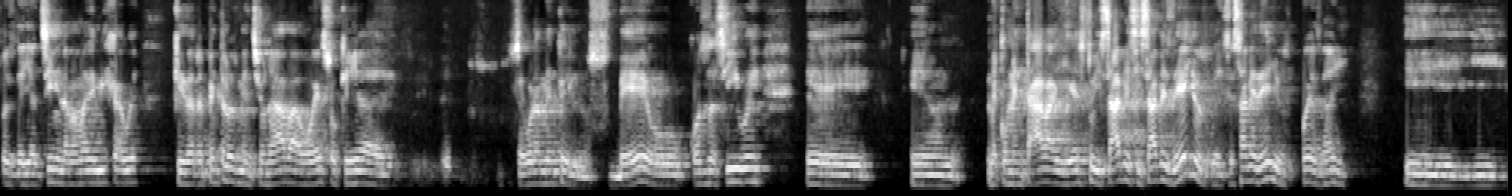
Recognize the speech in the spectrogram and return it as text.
pues de Yancini, la mamá de mi hija, güey, que de repente los mencionaba o eso, que ella eh, seguramente los ve o cosas así, güey. Eh, eh, me comentaba y esto, y sabes, y sabes de ellos, güey, se sabe de ellos, pues, ¿no? Y,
